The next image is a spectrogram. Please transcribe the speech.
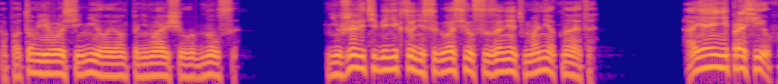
А потом его осенило, и он, понимающе улыбнулся. «Неужели тебе никто не согласился занять монет на это?» «А я и не просил.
